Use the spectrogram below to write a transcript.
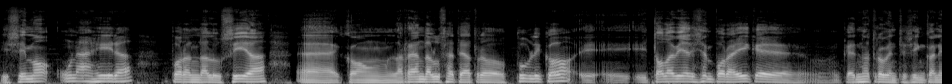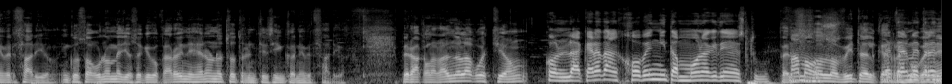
hicimos una gira por Andalucía eh, con la Red Andaluza de Teatro Público y, y- y todavía dicen por ahí que, que es nuestro 25 aniversario. Incluso algunos medios se equivocaron y dijeron nuestro 35 aniversario. Pero aclarando la cuestión, Con la cara tan joven y tan mona que tienes tú. Pero esos Vamos. son los Beatles que meterme rejuvenecen.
